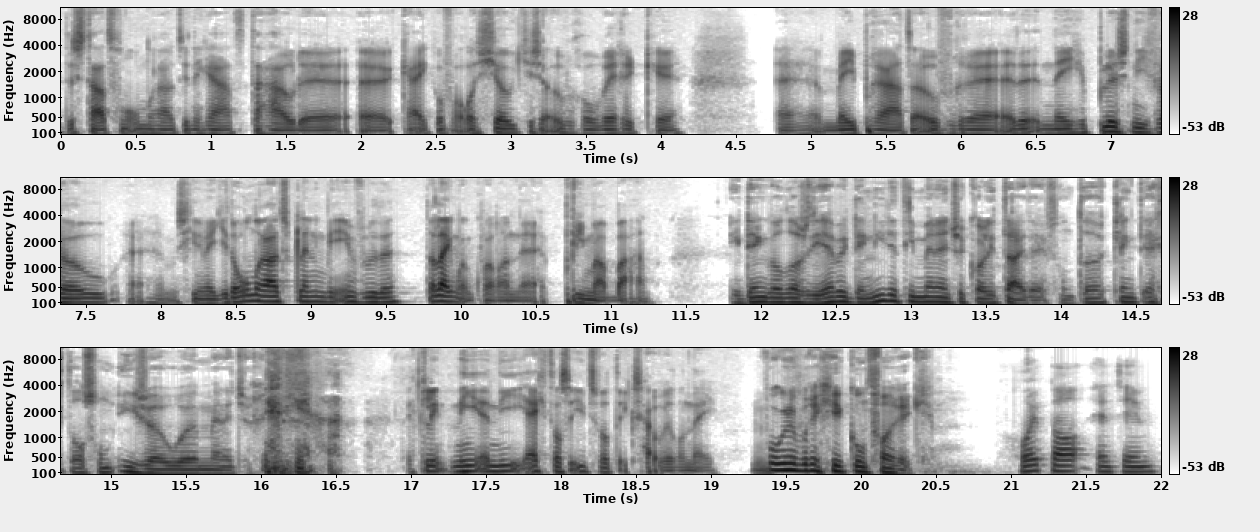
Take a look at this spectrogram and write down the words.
de staat van onderhoud in de gaten te houden. kijken of alle showtjes overal werken. Eh, meepraten over eh, de 9 plus niveau. eh, misschien een beetje de onderhoudsplanning beïnvloeden. Dat lijkt me ook wel een eh, prima baan. Ik denk wel dat ze die hebben. Ik denk niet dat die manager kwaliteit heeft. Want dat klinkt echt als zo'n ISO-manager. ja, dat klinkt niet, niet echt als iets wat ik zou willen, nee. Volgende berichtje komt van Rick. Hoi Paul en Tim.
